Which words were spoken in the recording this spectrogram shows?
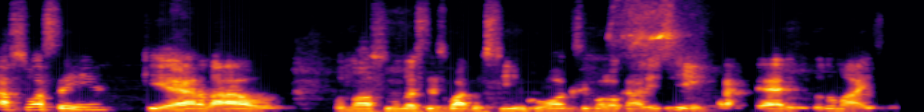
a sua senha, que era lá o, o nosso 1, 2, 3, 4, 5, ou que você colocar ali caracteres e tudo mais. Né?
